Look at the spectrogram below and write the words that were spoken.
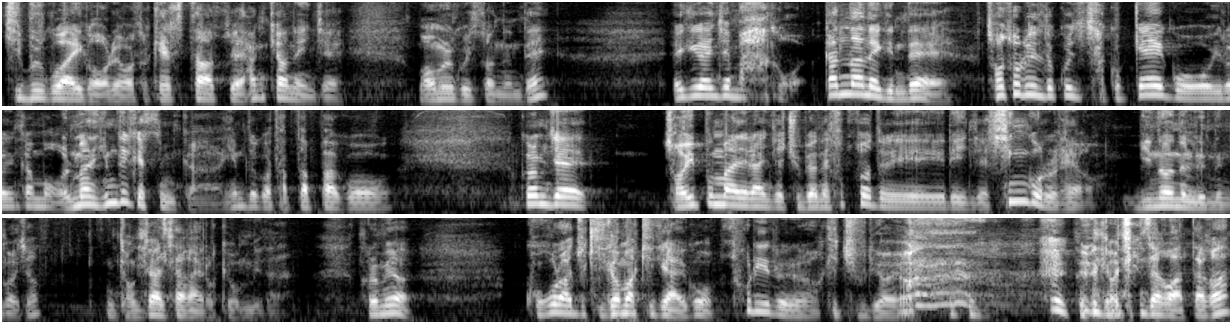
집을 구하기가 어려워서 게스트하우스의 한 켠에 이제 머물고 있었는데 아기가 이제 막 깐난 애기인데 저 소리를 듣고 자꾸 깨고 이러니까 뭐 얼마나 힘들겠습니까? 힘들고 답답하고 그럼 이제 저희뿐만 아니라 이제 주변의 숙소들이 이제 신고를 해요. 민원을 넣는 거죠. 경찰차가 이렇게 옵니다. 그러면 그걸 아주 기가 막히게 알고 소리를 이렇게 줄여요. 그런 경찰차가 왔다가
